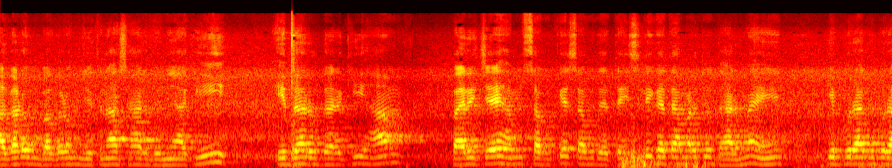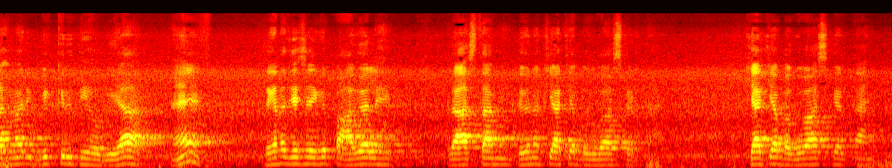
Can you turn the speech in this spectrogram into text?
अगड़ुम बगड़ुम जितना सारी दुनिया की, इधर उधर की हम परिचय हम सबके सब देते हैं। इसलिए कहते हैं, हमारा जो धर्म है, ये पूरा का पूरा हमारी विकृति हो गया, है? देखो ना, जैसे कि पागल है, रास्ता में, देखो ना क्या क्या बकवास करता है, क्या क्या बकवास करता है।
